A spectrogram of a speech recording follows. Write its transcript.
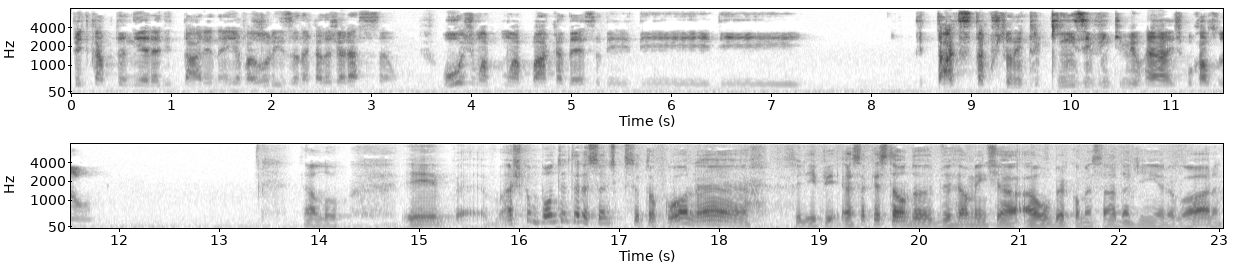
feito capitania hereditária, né? Ia valorizando a cada geração. Hoje uma, uma placa dessa de, de, de de táxi está custando entre 15 e 20 mil reais por causa do. Tá louco. E eh, acho que um ponto interessante que você tocou, né, Felipe, essa questão do, de realmente a, a Uber começar a dar dinheiro agora,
